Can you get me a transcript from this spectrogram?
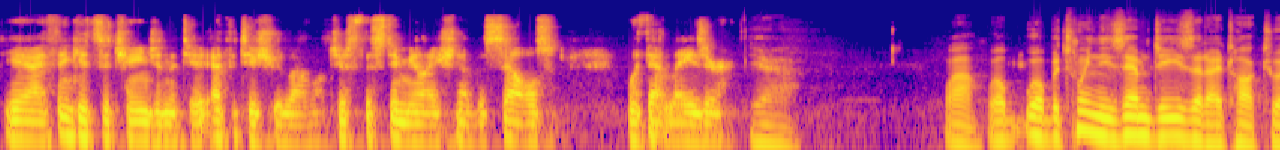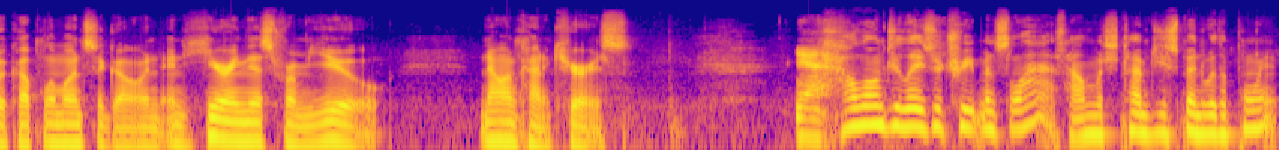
Yeah, I think it's a change in the t- at the tissue level, just the stimulation of the cells with that laser. Yeah. Wow. Well, well, between these MDs that I talked to a couple of months ago and, and hearing this from you, now I'm kind of curious. Yeah. How long do laser treatments last? How much time do you spend with a point?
